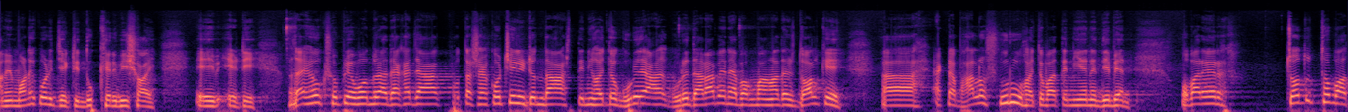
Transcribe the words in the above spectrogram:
আমি মনে করি যে একটি দুঃখের বিষয় এই, এটি। যাই হোক, সুপ্রিয় বন্ধুরা, দেখা যাক, প্রত্যাশা করছি লিটন দাস, তিনি হয়তো ঘুরে ঘুরে দাঁড়াবেন এবং বাংলাদেশ দলকে একটা ভালো শুরু হয়তো বা তিনি এনে দিবেন। ওভারের চতুর্থ বল,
